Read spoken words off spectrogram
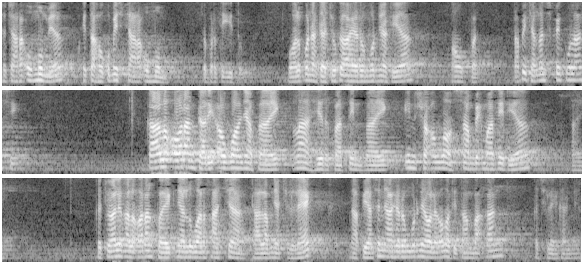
Secara umum ya, kita hukumi secara umum seperti itu. Walaupun ada juga akhir umurnya dia obat, tapi jangan spekulasi. Kalau orang dari awalnya baik, lahir batin baik, insya Allah sampai mati dia baik. Kecuali kalau orang baiknya luar saja, dalamnya jelek, nah biasanya akhir umurnya oleh Allah ditampakkan kejelekannya.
